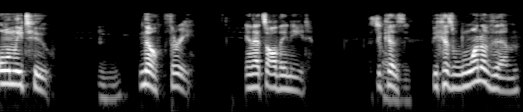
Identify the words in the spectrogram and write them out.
only two. hmm No, three. And that's all they need. Because because one of them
